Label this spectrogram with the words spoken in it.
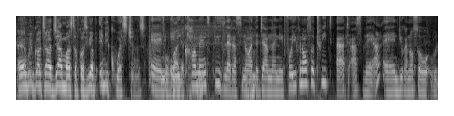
And we've got our jam master, of course. If you have any questions And for any Vanya comments, please let us know at the mm-hmm. Jam 984. You can also tweet at us there, and you can also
